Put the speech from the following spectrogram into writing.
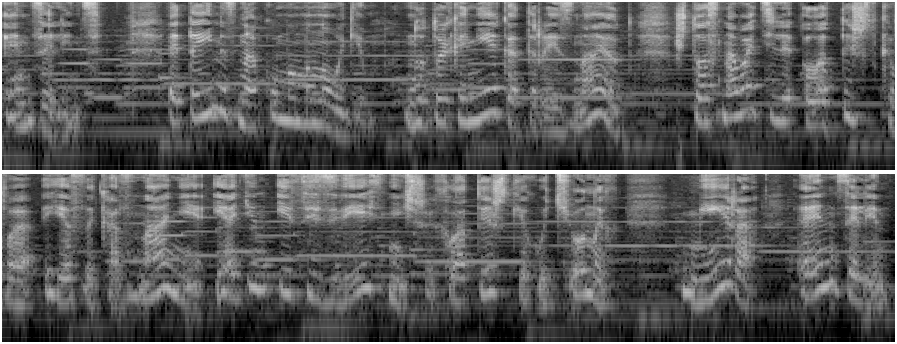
Энзелинс. Это имя знакомо многим, но только некоторые знают, что основатель латышского языкознания и один из известнейших латышских ученых мира Энзелин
